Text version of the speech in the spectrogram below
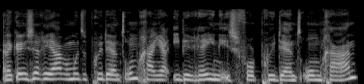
dan kun je zeggen, ja, we moeten prudent omgaan. Ja, iedereen is voor prudent omgaan. Uh,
